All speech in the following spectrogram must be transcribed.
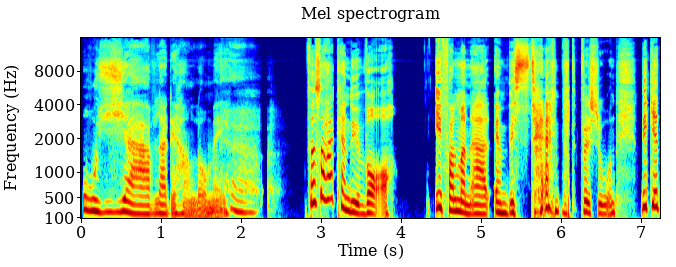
åh jävlar det handlar om mig. För så här kan det ju vara ifall man är en bestämd person. Vilket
